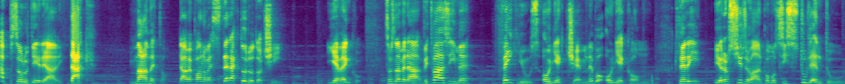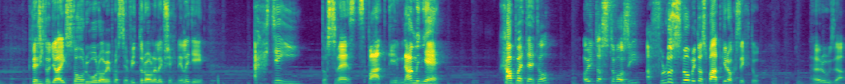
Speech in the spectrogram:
absolutně ideální. Tak, máme to. Dáme pánové, Sterak to dotočí. Je venku. Co znamená, vytváříme fake news o něčem nebo o někom, který je rozšiřován pomocí studentů, kteří to dělají z toho důvodu, aby prostě vytrolili všechny lidi a chtějí to svést zpátky na mě. Chápete to? Oni to stvoří a flusnou mi to zpátky do ksichtu. Hrůza.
